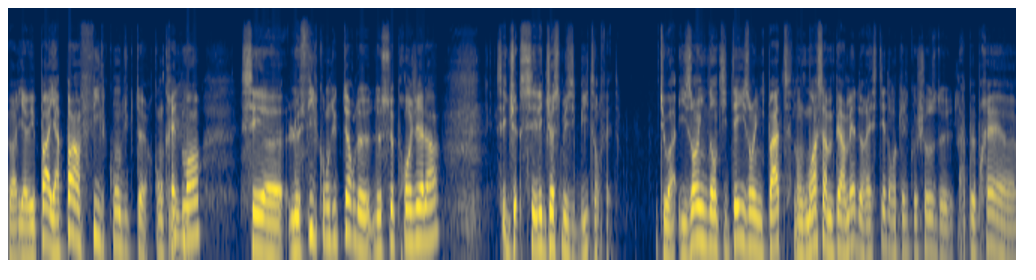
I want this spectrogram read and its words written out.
tu vois. Il n'y avait pas, il y a pas un fil conducteur. Concrètement, c'est euh, le fil conducteur de, de ce projet-là, c'est les Just Music Beats en fait. Tu vois, ils ont une identité, ils ont une patte. Donc moi, ça me permet de rester dans quelque chose de à peu près euh,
